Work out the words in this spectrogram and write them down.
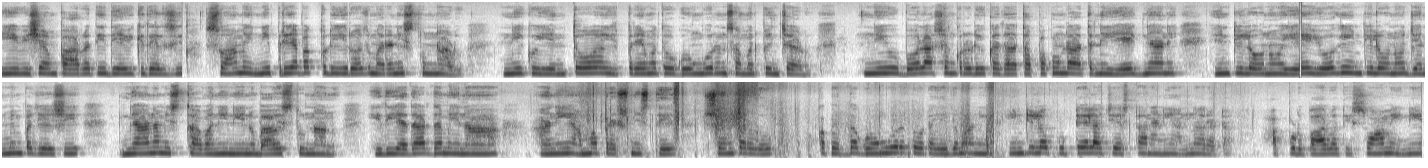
ఈ విషయం పార్వతీదేవికి తెలిసి స్వామి నీ ప్రియభక్తుడు ఈరోజు మరణిస్తున్నాడు. నీకు ఎంతో ప్రేమతో గోంగూరను సమర్పించాడు. నీవు బోలాశంకరుడివి కదా. తప్పకుండా అతని ఏ జ్ఞాని ఇంటిలోనో ఏ యోగి ఇంటిలోనో జన్మింపజేసి జ్ఞానం ఇస్తావని నేను భావిస్తున్నాను. ఇది యథార్థమేనా అని అమ్మ ప్రశ్నిస్తే శంకరుడు ఒక పెద్ద గోంగూర తోట యజమాని ఇంటిలో పుట్టేలా చేస్తానని అన్నారట. అప్పుడు పార్వతి స్వామి నే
